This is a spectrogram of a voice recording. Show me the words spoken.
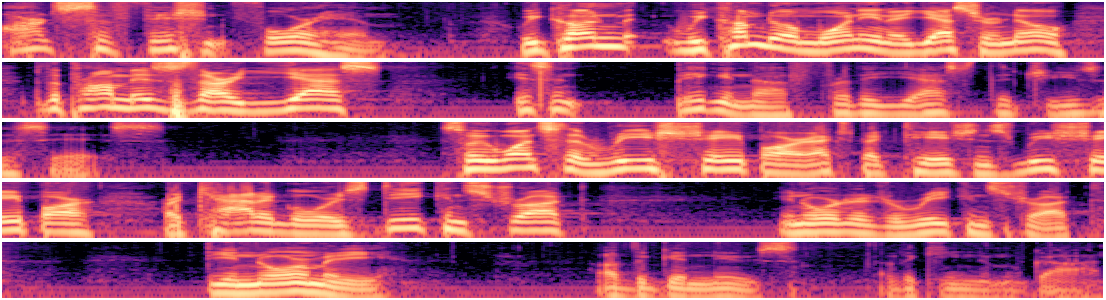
aren't sufficient for him. We come, we come to him wanting a yes or no, but the problem is, is our yes isn't big enough for the yes that Jesus is. So he wants to reshape our expectations, reshape our, our categories, deconstruct in order to reconstruct the enormity of the good news of the kingdom of God.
